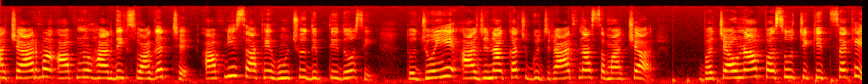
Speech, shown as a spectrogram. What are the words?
સમાચારમાં આપનું હાર્દિક સ્વાગત છે. આપની સાથે હું છું દીપ્તિ દોશી. તો જોઈએ આજના કચ્છ ગુજરાતના સમાચાર. ભચાઉના પશુ ચિકિત્સકે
